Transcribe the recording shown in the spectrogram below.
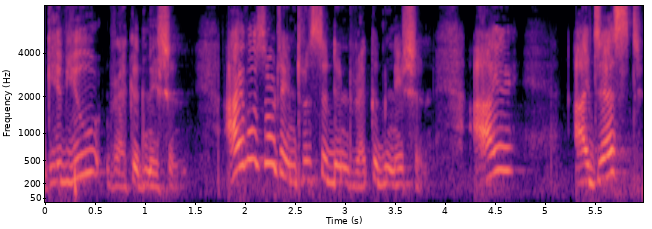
give you recognition. I was not interested in recognition. I, I just,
